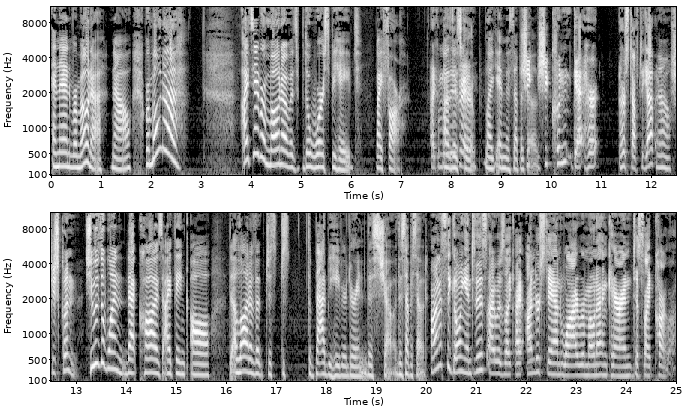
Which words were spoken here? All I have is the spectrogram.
and then Ramona. Now Ramona, I'd say Ramona was the worst behaved by far I completely of this agree. group, like in this She episode. she couldn't get her her stuff together. No. she just couldn't. She was the one that caused, I think, all a lot of the just just the bad behavior during this show, this episode. Honestly, going into this, I was like, I understand why Ramona and Karen dislike Carla.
